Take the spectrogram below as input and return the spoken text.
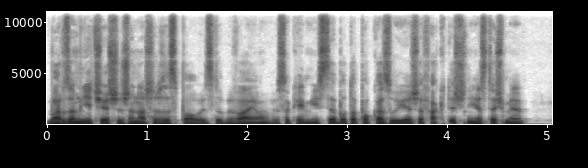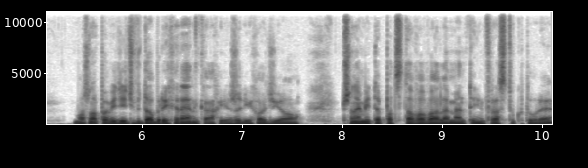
Bardzo mnie cieszy, że nasze zespoły zdobywają wysokie miejsce, bo to pokazuje, że faktycznie jesteśmy, można powiedzieć, w dobrych rękach, jeżeli chodzi o przynajmniej te podstawowe elementy infrastruktury.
